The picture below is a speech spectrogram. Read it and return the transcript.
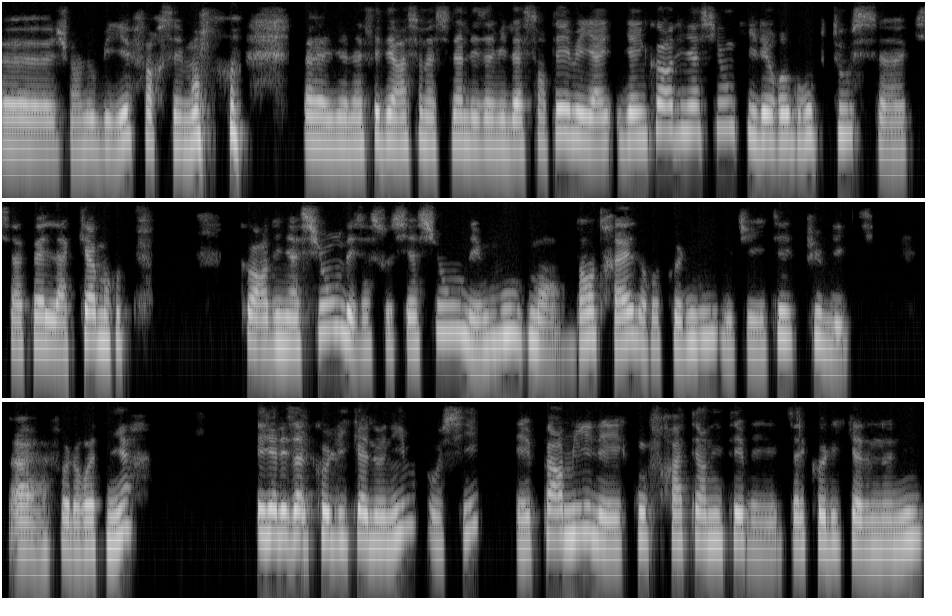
Euh, je vais en oublier forcément. il y a la Fédération nationale des amis de la santé, mais il y a, il y a une coordination qui les regroupe tous, qui s'appelle la CAMRUP, coordination des associations, des mouvements d'entraide reconnus d'utilité publique. Il faut le retenir. Et il y a les alcooliques anonymes aussi. Et parmi les confraternités des alcooliques anonymes,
